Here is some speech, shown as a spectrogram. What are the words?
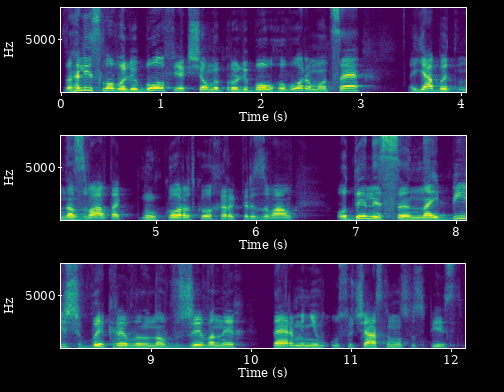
Взагалі, слово любов, якщо ми про любов говоримо, це я би назвав так, ну, коротко охарактеризував, один із найбільш викривлено вживаних термінів у сучасному суспільстві.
